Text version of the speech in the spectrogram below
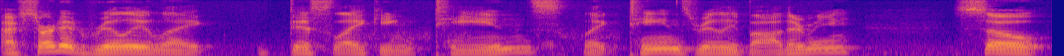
I've started really like disliking teens. Like teens really bother me. So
